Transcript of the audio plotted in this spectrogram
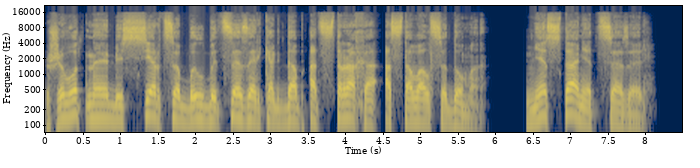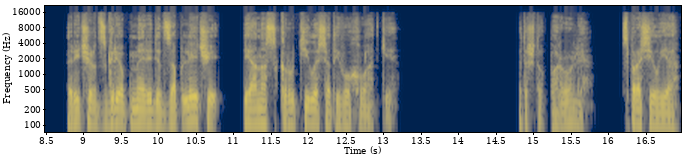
Животное без сердца был бы Цезарь, когда б от страха оставался дома. Не станет Цезарь!» Ричард сгреб Мередит за плечи, и она скрутилась от его хватки. «Это что, пароли?» — спросил я.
